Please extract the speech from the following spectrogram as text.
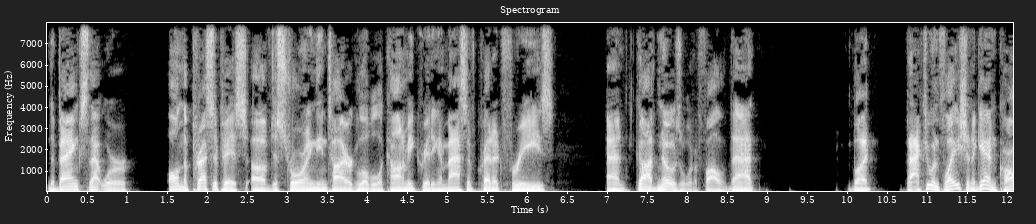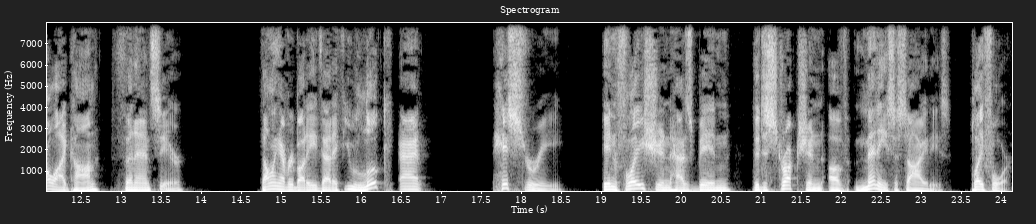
The banks that were on the precipice of destroying the entire global economy, creating a massive credit freeze. And God knows what would have followed that. But back to inflation again, Carl Icahn, financier, telling everybody that if you look at history, inflation has been the destruction of many societies. Play four.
